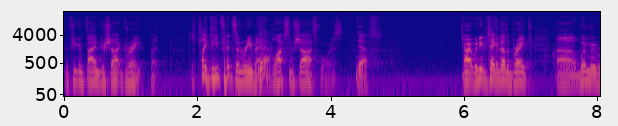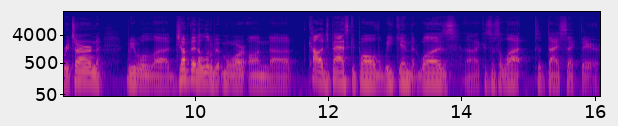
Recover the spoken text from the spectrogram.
if you can find your shot, great. But just play defense and rebound. Yeah. Block some shots for us. yes. All right, we need to take another break. Uh, when we return, we will uh, jump in a little bit more on uh, college basketball, the weekend that was, because there's a lot to dissect there.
